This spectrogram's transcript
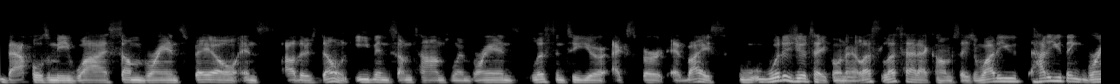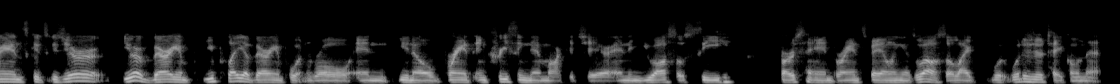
baffles me why some brands fail and others don't. Even sometimes when brands listen to your expert advice what is your take on that? Let's let's have that conversation. Why do you how do you think brands because because you're you're very you play a very important role in you know brands increasing their market share and then you also see firsthand brands failing as well. So like what is your take on that?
